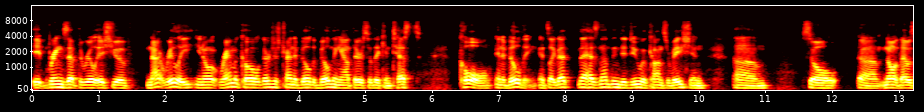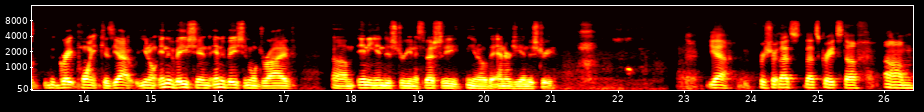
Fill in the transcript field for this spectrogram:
it brings up the real issue of not really you know ramaco they're just trying to build a building out there so they can test coal in a building. It's like that that has nothing to do with conservation. Um, so um, no that was the great point because yeah you know innovation innovation will drive um, any industry and especially you know the energy industry yeah, for sure. That's that's great stuff. Um,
